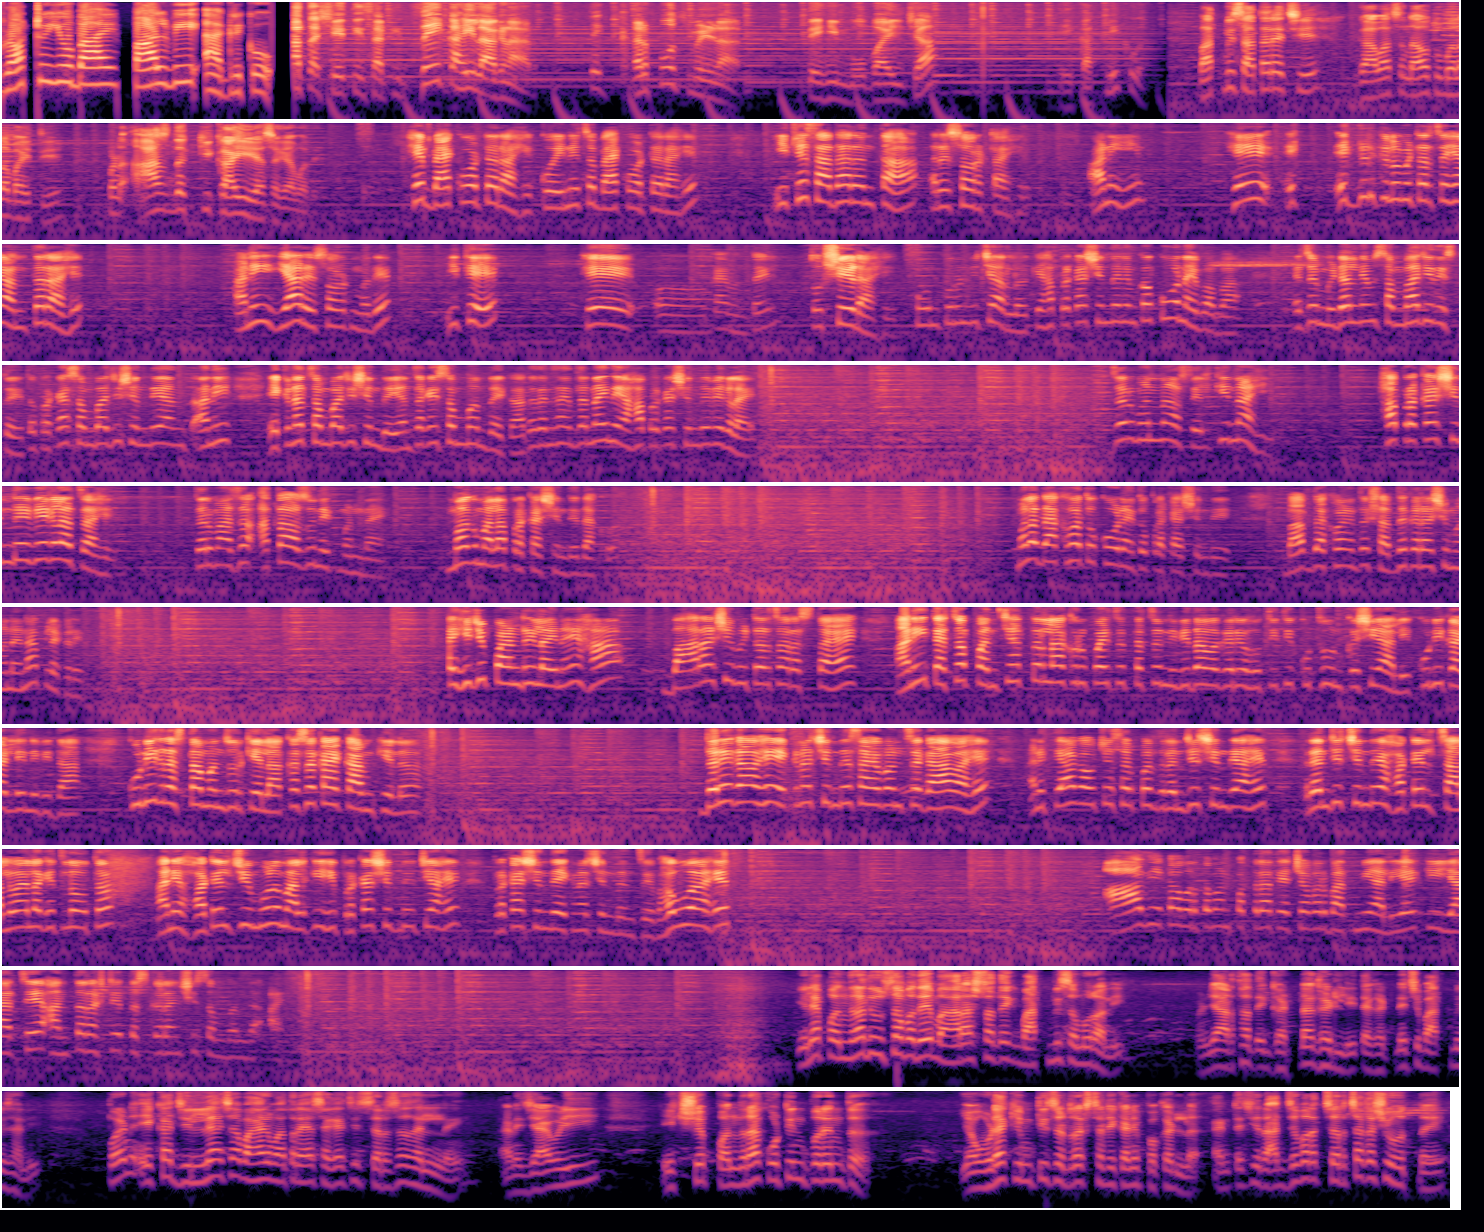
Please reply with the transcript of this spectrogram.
brought to you by Palvi Agrico. आता शेतीसाठी जे काही लागणार ते घरपोच मिळणार. तेही मोबाईलच्या एका क्लिकवर बातमी साताऱ्याची आहे. गावाचं नाव तुम्हाला माहिती आहे. पण आज नक्की काय आहे या सगळ्यामध्ये? हे बॅकवॉटर आहे. कोयनेचं बॅकवॉटर आहे. इथे साधारणतः रिसॉर्ट आहे. आणि हे एक एक दीड किलोमीटरचं हे अंतर आहे. आणि या रिसॉर्टमध्ये इथे हे अं, काय म्हणता येईल? तो शेड आहे. फोन करून विचारलं की हा प्रकाश शिंदे नेमका कोण आहे बाबा? याचं मिडल नेम संभाजी दिसतंय. तर प्रकाश संभाजी शिंदे यां- आणि एकनाथ संभाजी शिंदे यांचा काही संबंध आहे का? तर त्यांनी सांगितलं नाही नाही हा प्रकाश शिंदे वेगळा आहे. जर म्हणणं असेल की नाही हा प्रकाश शिंदे वेगळाच आहे तर माझं आता अजून एक म्हणणं आहे. मग मला प्रकाश शिंदे दाखवा. मला दाखवा तो कोण आहे तो प्रकाश शिंदे. बाप दाखवा नाही तर श्राद्ध करा अशी म्हण आहे ना आपल्याकडे. ही जी पांढरी लाईन आहे हा बाराशे मीटरचा रस्ता आहे आणि त्याचा पंच्याहत्तर लाख रुपयाचं त्याचं निविदा वगैरे होती ती कुठून कशी आली कुणी काढली निविदा कुणी रस्ता मंजूर केला कसं काय काम केलं? दरेगाव हे एकनाथ शिंदे साहेबांचं गाव आहे आणि त्या गावचे सरपंच रणजित शिंदे आहेत. रणजित शिंदे हॉटेल चालवायला घेतलं होतं आणि हॉटेलची मूळ मालकी ही प्रकाश शिंदेची आहे. प्रकाश शिंदे एकनाथ शिंदेचे भाऊ आहेत. आज एका वर्तमानपत्रात याच्यावर बातमी आली आहे की याचे आंतरराष्ट्रीय तस्करांशी संबंध आहे. गेल्या पंधरा दिवसामध्ये महाराष्ट्रात एक बातमी समोर आली. म्हणजे अर्थात एक घटना घडली त्या घटनेची बातमी झाली. पण एका जिल्ह्याच्या बाहेर मात्र या सगळ्याची चर्चा झाली नाही. आणि ज्यावेळी एकशे पंधरा कोटींपर्यंत एवढ्या किमतीचं ड्रग्स त्या ठिकाणी पकडलं आणि त्याची राज्यभरात चर्चा कशी होत नाही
